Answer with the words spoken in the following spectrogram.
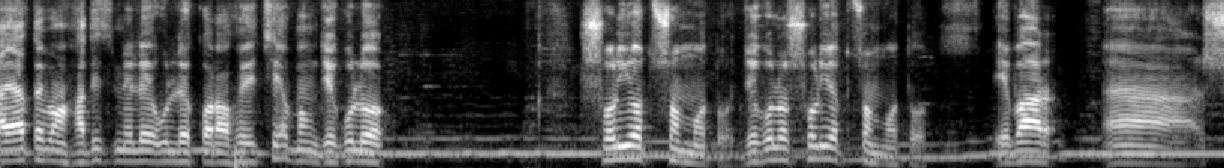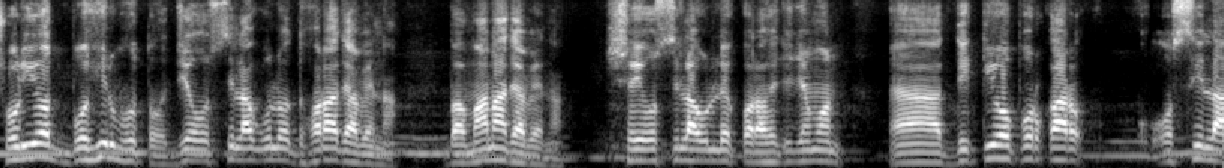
আয়াত এবং হাদিস মিলে উল্লেখ করা হয়েছে এবং যেগুলো শরীয়ত সম্মত যেগুলো শরীয়ত সম্মত এবার শরীয়ত বহির্ভূত, যে অশিলাগুলো ধরা যাবে না বা মানা যাবে না, সেই অশিলা উল্লেখ করা হয়েছে। যেমন দ্বিতীয় প্রকার অশিলা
